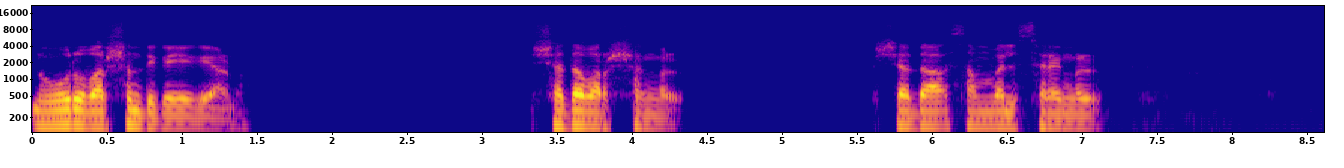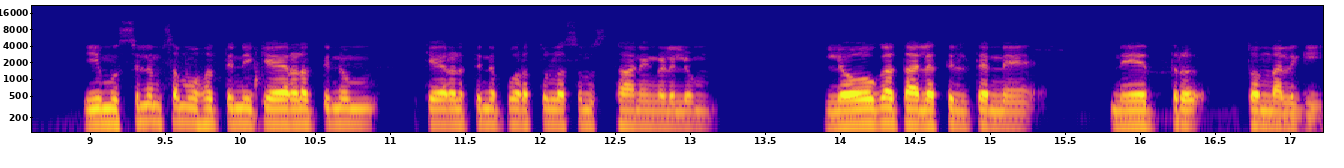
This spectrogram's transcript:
നൂറ് വർഷം തികയുകയാണ്. ശതവർഷങ്ങൾ. ശത സംവത്സരങ്ങൾ. ഈ മുസ്ലിം സമൂഹത്തിന് കേരളത്തിനും കേരളത്തിന് പുറത്തുള്ള സംസ്ഥാനങ്ങളിലും ലോകതലത്തിൽ തന്നെ നേതൃത്വം നൽകി.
